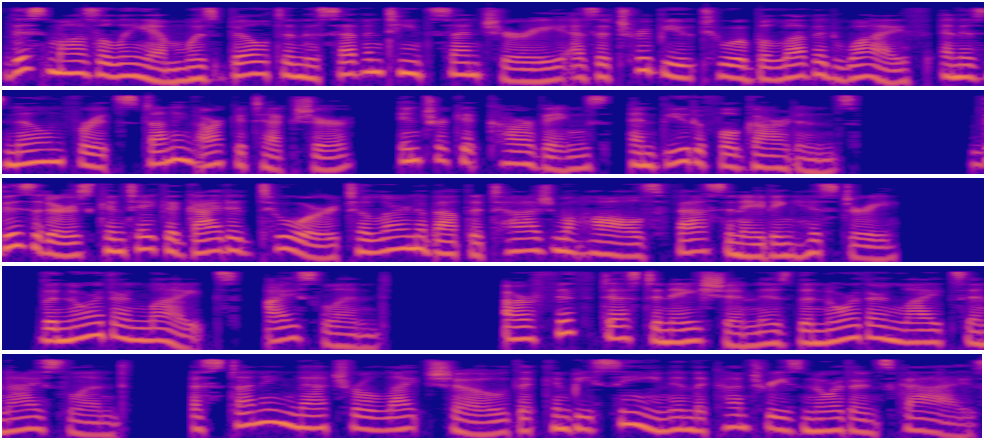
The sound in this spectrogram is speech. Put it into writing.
This mausoleum was built in the 17th century as a tribute to a beloved wife and is known for its stunning architecture, intricate carvings, and beautiful gardens. Visitors can take a guided tour to learn about the Taj Mahal's fascinating history. The Northern Lights, Iceland. Our fifth destination is the Northern Lights in Iceland, a stunning natural light show that can be seen in the country's northern skies.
